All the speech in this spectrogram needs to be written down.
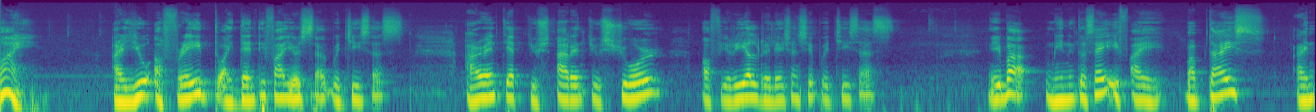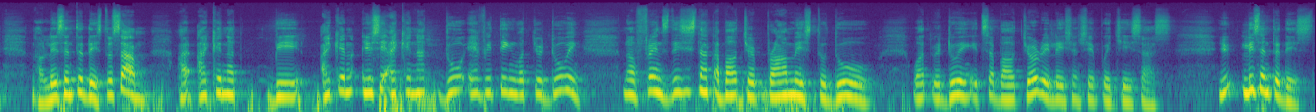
Why? Are you afraid to identify yourself with Jesus? Aren't yet you aren't you sure of your real relationship with Jesus? Diba? Meaning to say, if I baptize, I, now listen to this. To some, I, I cannot be, I can, you see, I cannot do everything what you're doing. Now, friends, this is not about your promise to do what we're doing. It's about your relationship with Jesus. You, listen to this.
